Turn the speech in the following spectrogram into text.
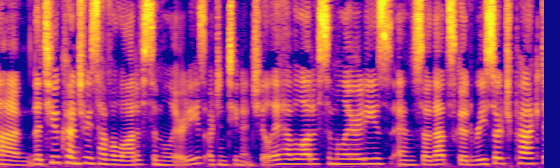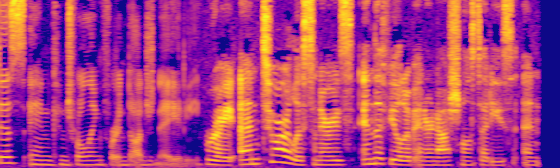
Um, the two countries have a lot of similarities. Argentina and Chile have a lot of similarities, and so that's good research practice in controlling for endogeneity. Right. And to our listeners in the field of international studies and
